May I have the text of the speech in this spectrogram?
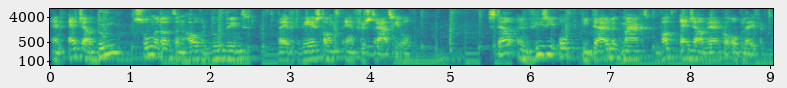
En agile doen zonder dat het een hoger doel dient, levert weerstand en frustratie op. Stel een visie op die duidelijk maakt wat agile werken oplevert.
